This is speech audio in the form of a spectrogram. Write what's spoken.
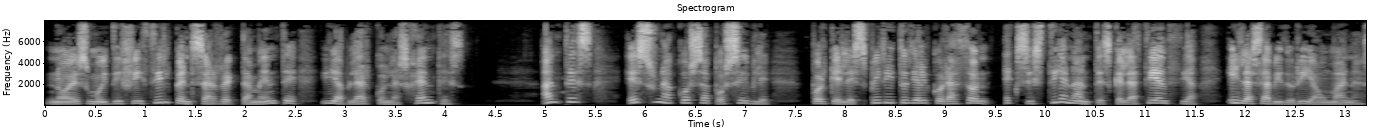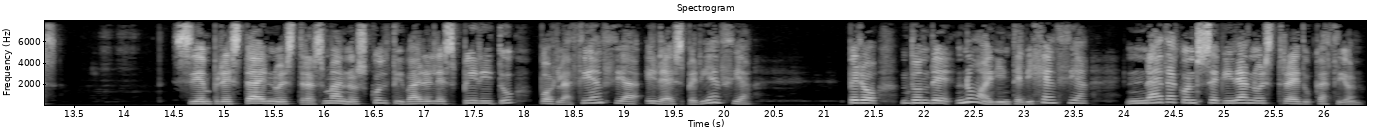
No es muy difícil pensar rectamente y hablar con las gentes. Antes es una cosa posible, porque el espíritu y el corazón existían antes que la ciencia y la sabiduría humanas. Siempre está en nuestras manos cultivar el espíritu por la ciencia y la experiencia, pero donde no hay inteligencia, nada conseguirá nuestra educación.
